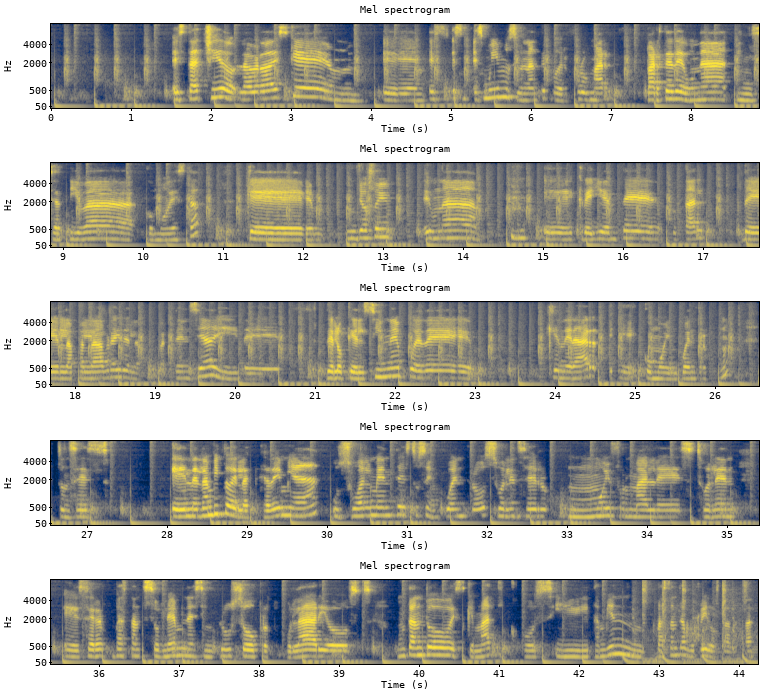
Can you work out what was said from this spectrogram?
Está chido, la verdad es que mm, eh, es, muy emocionante poder formar parte de una iniciativa como esta, que yo soy una eh, creyente total de la palabra y de la competencia y de, de lo que el cine puede generar eh, como encuentro. Entonces, en el ámbito de la academia, usualmente estos encuentros suelen ser muy formales, suelen eh, ser bastante solemnes, incluso protocolarios, un tanto esquemáticos y también bastante aburridos, la verdad.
